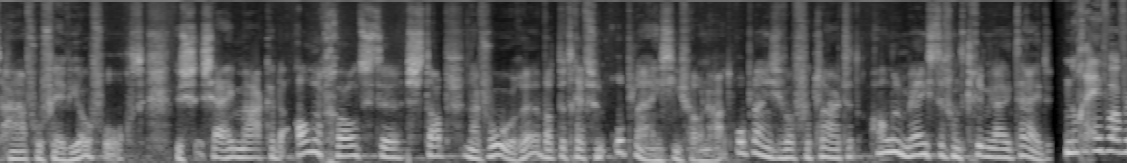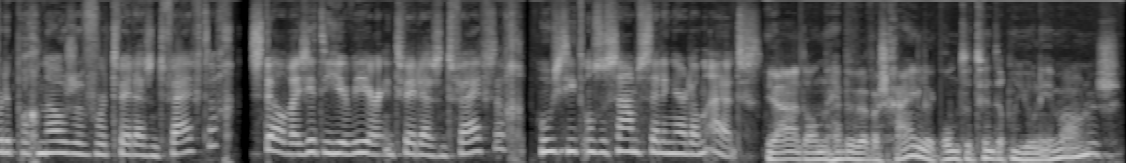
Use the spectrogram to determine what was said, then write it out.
dat HAVO-VWO volgt. Dus zij maken de allergrootste stap naar voren wat betreft hun opleidingsniveau. Nou, het opleidingsniveau verklaart het allermeeste van de criminaliteit. Nog even over de prognose voor 2050. Stel, wij zitten hier weer in 2050. Hoe ziet onze samenstelling er dan uit? Ja, dan hebben we waarschijnlijk rond de 20 miljoen inwoners.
